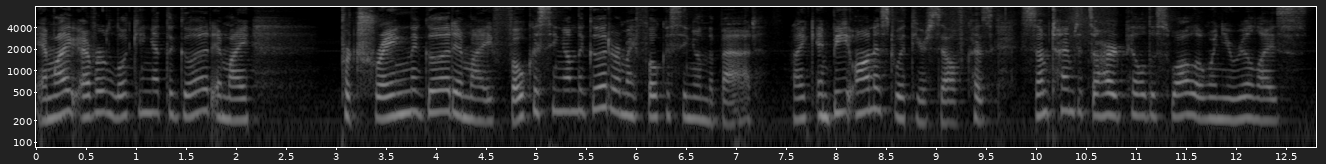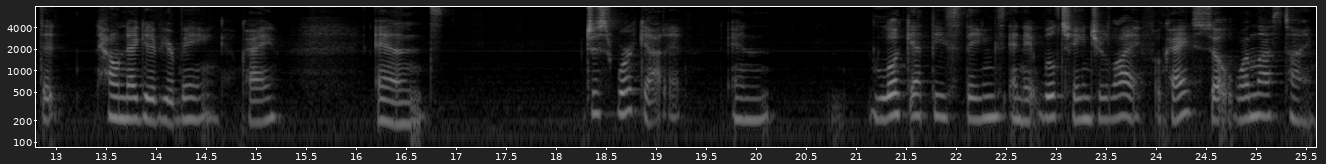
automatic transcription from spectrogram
Am I ever looking at the good? Am I portraying the good? Am I focusing on the good or am I focusing on the bad? like and be honest with yourself because sometimes it's a hard pill to swallow when you realize that how negative you're being okay and just work at it and look at these things and it will change your life okay so one last time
